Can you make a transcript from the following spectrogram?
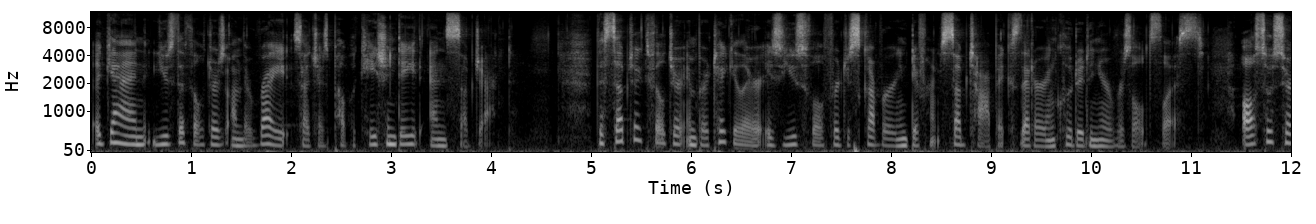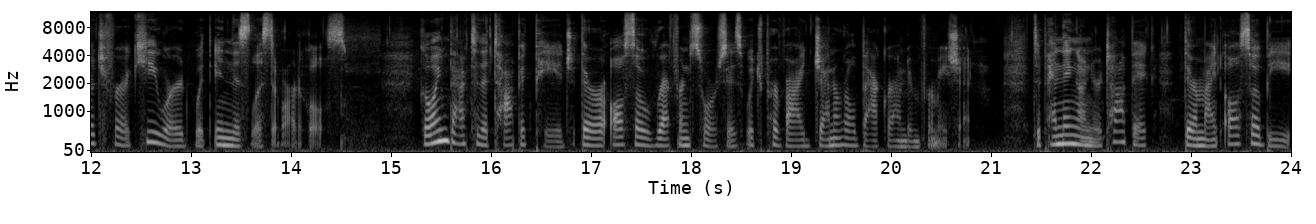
Again, use the filters on the right, such as publication date and subject. The subject filter in particular is useful for discovering different subtopics that are included in your results list. Also search for a keyword within this list of articles. Going back to the topic page, there are also reference sources which provide general background information. Depending on your topic, there might also be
